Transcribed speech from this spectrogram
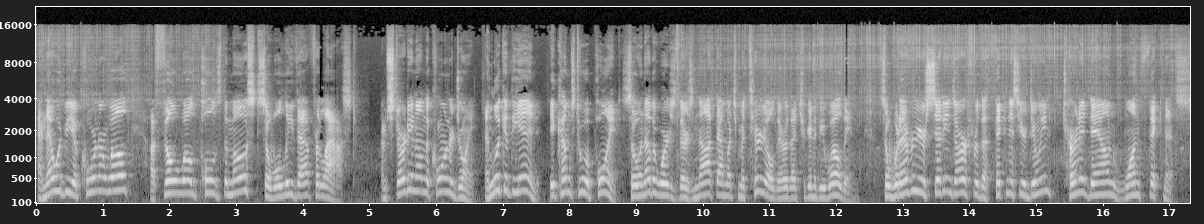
And that would be a corner weld. A fillet weld pulls the most, so we'll leave that for last. I'm starting on the corner joint, and look at the end. It comes to a point, so in other words, there's not that much material there that you're going to be welding. So whatever your settings are for the thickness you're doing, turn it down one thickness.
